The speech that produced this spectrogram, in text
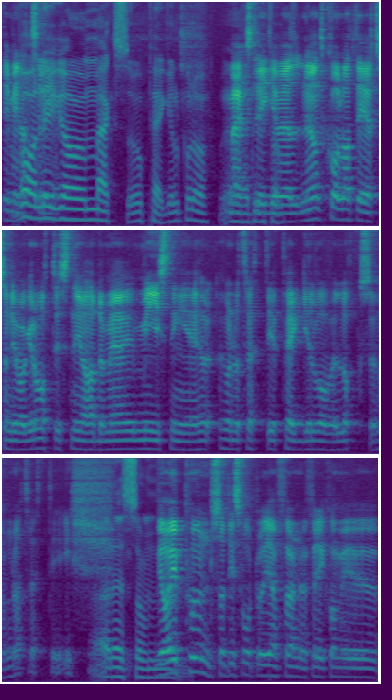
Det är mina Vad tre ligger Max och Peggle på då? Max Eh, ligger det- väl, nu har jag inte kollat det eftersom det var gratis när jag hade med min gissning är 130 Peggle var väl också 130-ish Ja, det är som... Vi har ju pund så det är svårt att jämföra nu för det kommer ju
